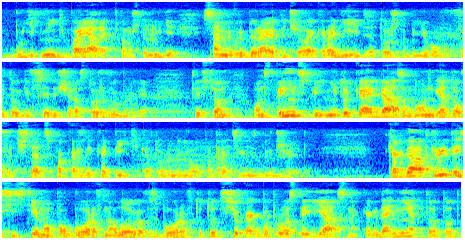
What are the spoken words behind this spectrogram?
будет некий порядок, потому что люди сами выбирают, и человек радеет за то, чтобы его в итоге в следующий раз тоже выбрали. То есть он, он в принципе не только обязан, но он готов отчитаться по каждой копейке, которую на него потратили из бюджета. Когда открытая система поборов, налогов, сборов, то тут все как бы просто и ясно. Когда нет, то тут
